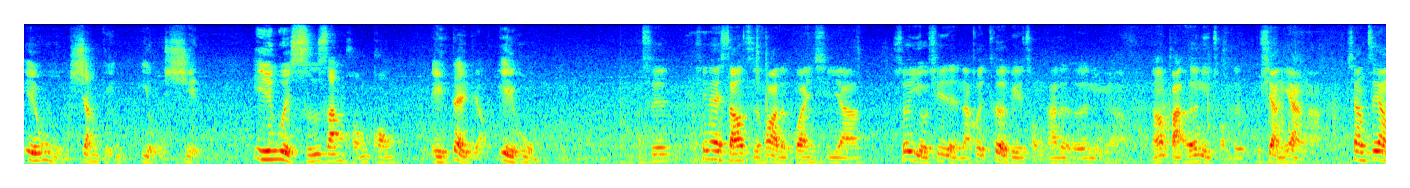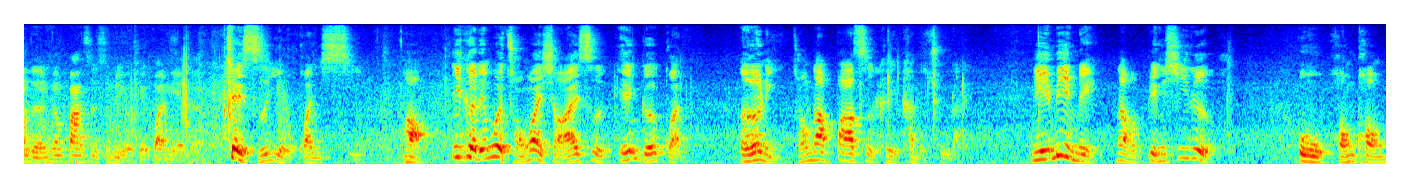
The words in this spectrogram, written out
业父母相挺有限，因为食伤红空也代表业父母。老师。现在少子化的关系啊，所以有些人呢会特别宠他的儿女啊，然后把儿女宠得不像样啊。像这样的人跟八字是不是有些关联呢？确实有关系。好，一个人会宠坏小孩是，严格管儿女，从他八字可以看得出来。你命里那么丙戌日五红空，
